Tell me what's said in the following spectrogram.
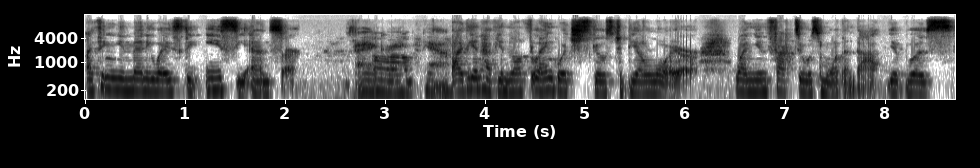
I think, in many ways, the easy answer. I agree. Um, yeah. I didn't have enough language skills to be a lawyer, when in fact it was more than that. It was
